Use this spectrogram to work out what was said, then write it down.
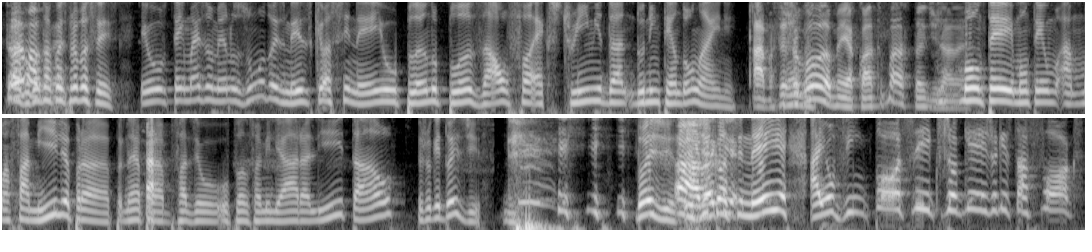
então Ó, é vou uma- contar uma coisa pra vocês. Eu tenho mais ou menos um ou dois meses que eu assinei o plano Plus Alpha Extreme da- do Nintendo Online. Ah, mas você jogou 64 bastante já, né? Montei, montei uma, uma família pra, né, pra fazer o, o plano familiar ali e tal. Eu joguei dois dias. dois dias. Ah, o dia que eu assinei, aí eu vim, pô, Six, joguei, joguei Star Fox.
